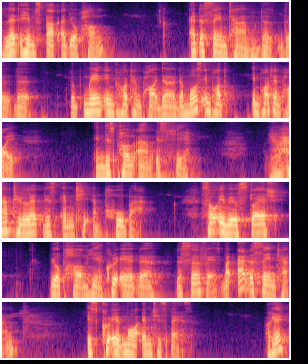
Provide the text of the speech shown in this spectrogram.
let him stuck at your palm. At the same time, the, the, the, the main important point, the, the most important, important point in this Peng arm is here. You have to let this empty and pull back. So it will stretch your Peng here, create the, the surface. But at the same time, it's create more empty space. Okay?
